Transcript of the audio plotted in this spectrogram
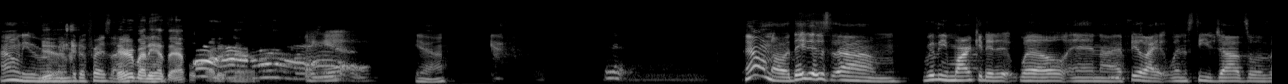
I don't even Yeah. remember the first. Everybody iPhone. has the Apple product now. Yeah. Yeah. I don't know. They just um really marketed it well, and I feel like when Steve Jobs was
